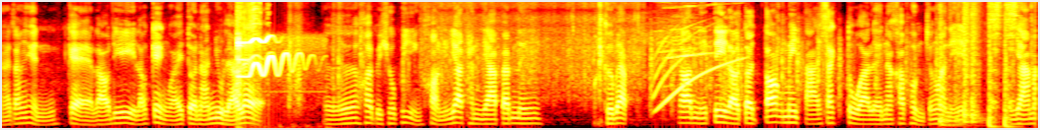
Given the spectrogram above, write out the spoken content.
นะต้องเห็นแก่เราดีเราเก่งไว้ตัวนั้นอยู่แล้วแหละเออ ค่อยไปชุบผู้หญิงขออนุญาตพันยาแป๊บนึง คือแบบรอบนี้ตี้เราต้องไม่ตายสักตัวเลยนะครับผมจังหวะนี้ มียาไหม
